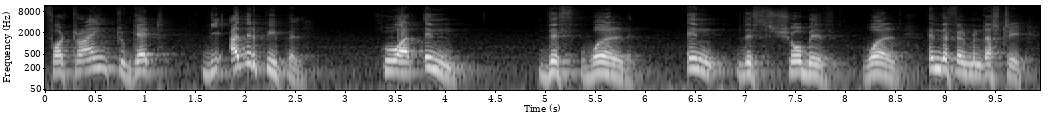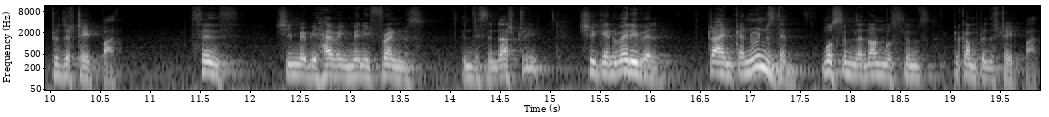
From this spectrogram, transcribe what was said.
for trying to get the other people who are in this world, in this showbiz world, in the film industry to the straight path. Since she may be having many friends in this industry, she can very well try and convince them, Muslims and non-Muslims, to come to the straight path.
